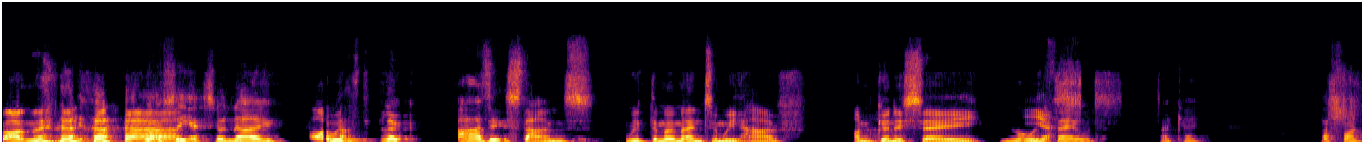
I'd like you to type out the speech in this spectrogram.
or no, yeah, say yes or no. I would That's... look as it stands with the momentum we have. I'm going to say you yes. failed. Okay, that's fine.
